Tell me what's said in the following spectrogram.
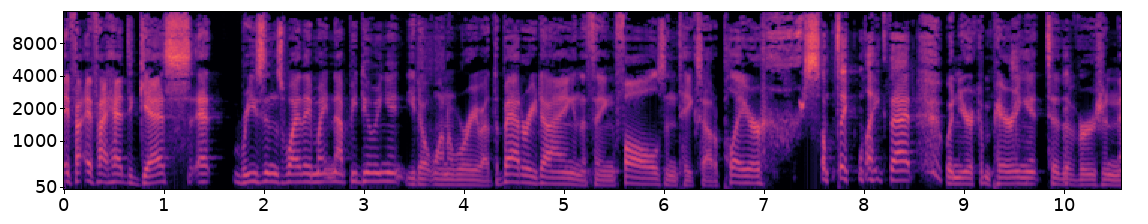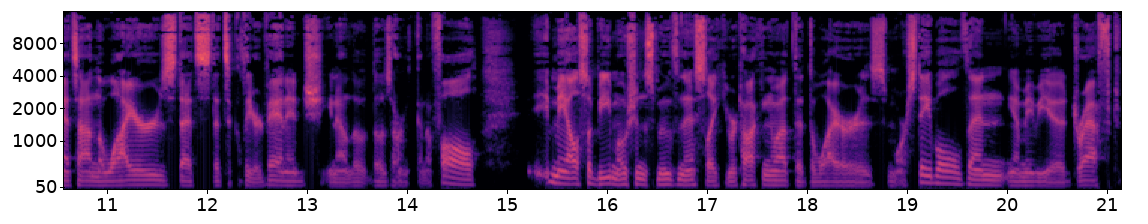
If I, if I had to guess at reasons why they might not be doing it, you don't want to worry about the battery dying and the thing falls and takes out a player or something like that. When you're comparing it to the version that's on the wires, that's that's a clear advantage. You know, th- those aren't going to fall. It may also be motion smoothness, like you were talking about, that the wire is more stable than you know maybe a draft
